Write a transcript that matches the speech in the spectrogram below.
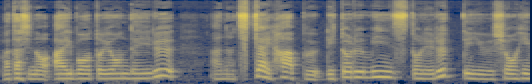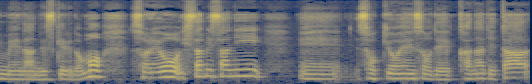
私の相棒と呼んでいるあのちっちゃいハープリトルミンストレルっていう商品名なんですけれどもそれを久々に、えー、即興演奏で奏でたっ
